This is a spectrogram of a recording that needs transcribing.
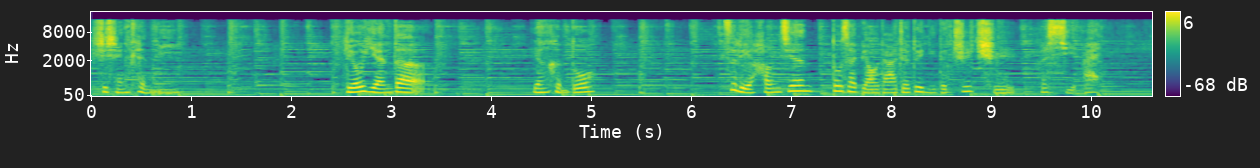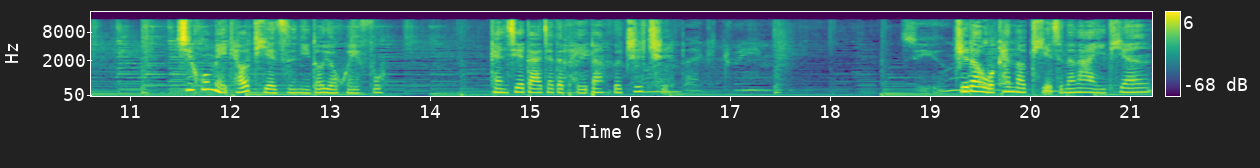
是沈肯尼。留言的人很多，字里行间都在表达着对你的支持和喜爱。几乎每条帖子你都有回复，感谢大家的陪伴和支持。直到我看到帖子的那一天，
